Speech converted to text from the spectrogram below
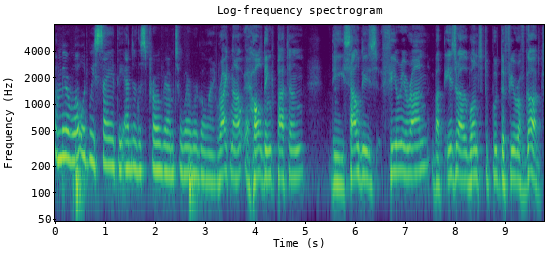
Amir, what would we say at the end of this program to where we're going? Right now, a holding pattern. The Saudis fear Iran, but Israel wants to put the fear of God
